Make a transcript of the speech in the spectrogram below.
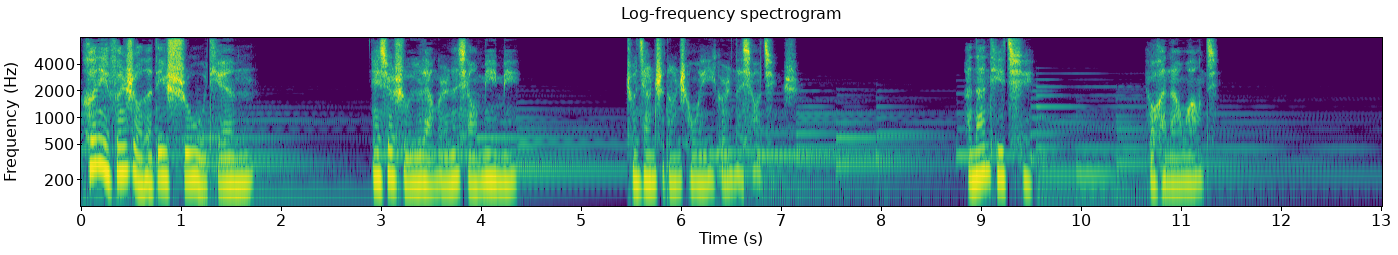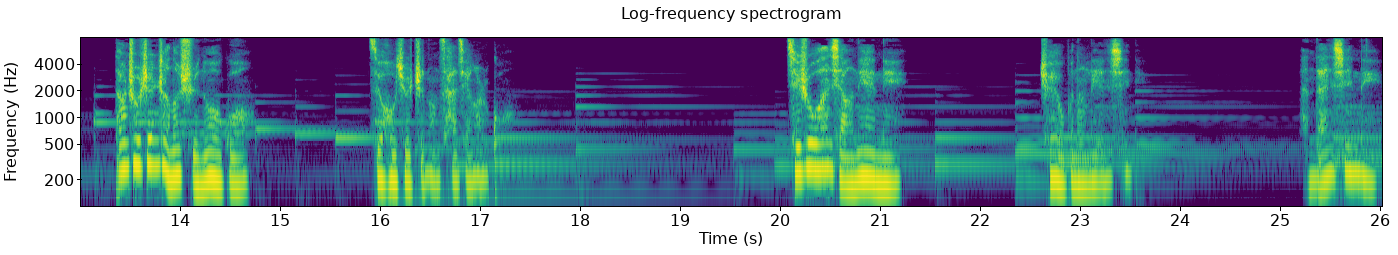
和你分手的第十五天，那些属于两个人的小秘密，终将只能成为一个人的小情绪，很难提起，又很难忘记。当初真诚的许诺过，最后却只能擦肩而过。其实我很想念你，却又不能联系你；很担心你，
